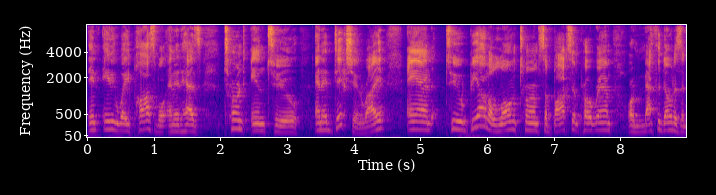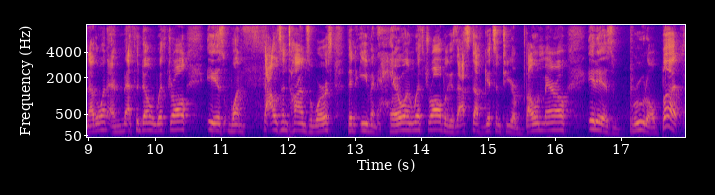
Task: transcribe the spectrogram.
in any way possible and it has turned into an addiction, right? And to be on a long-term Suboxone program or methadone is another one, and methadone withdrawal is 1,000 times worse than even heroin withdrawal because that stuff gets into your bone marrow. It is brutal, but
